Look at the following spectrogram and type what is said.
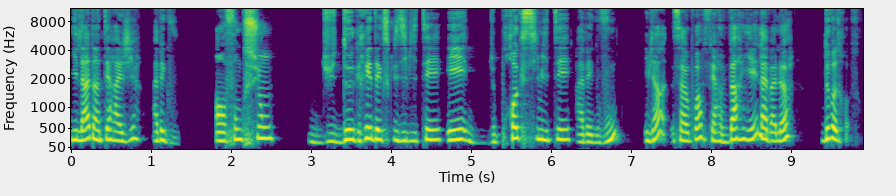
il a d'interagir avec vous. En fonction du degré d'exclusivité et de proximité avec vous, eh bien, ça va pouvoir faire varier la valeur de votre offre.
